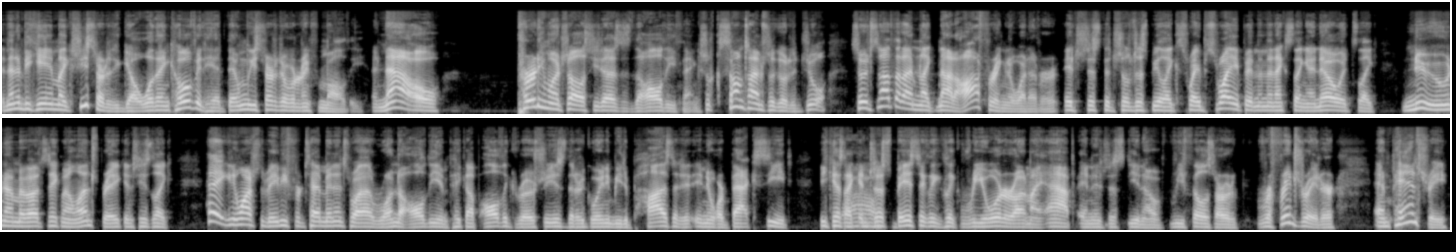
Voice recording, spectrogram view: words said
And then it became like she started to go. Well, then COVID hit. Then we started ordering from Aldi. And now pretty much all she does is the Aldi thing. So sometimes she'll go to Jewel. So it's not that I'm like not offering or whatever. It's just that she'll just be like swipe, swipe. And then the next thing I know, it's like noon. I'm about to take my lunch break. And she's like, Hey, can you watch the baby for 10 minutes while I run to Aldi and pick up all the groceries that are going to be deposited into our back seat? Because I can just basically click reorder on my app and it just, you know, refills our refrigerator and pantry.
